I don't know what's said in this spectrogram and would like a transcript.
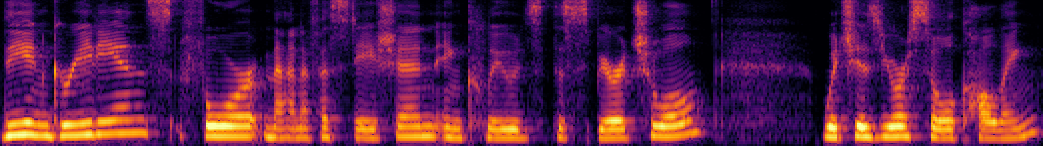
The ingredients for manifestation includes the spiritual, which is your soul calling,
